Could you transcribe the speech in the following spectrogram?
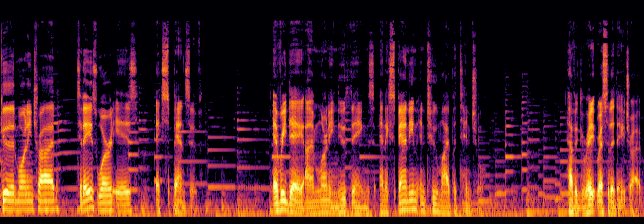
Good morning, tribe. Today's word is expansive. Every day I am learning new things and expanding into my potential. Have a great rest of the day, tribe.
